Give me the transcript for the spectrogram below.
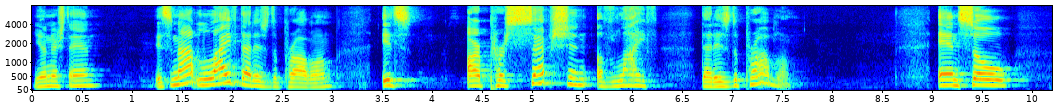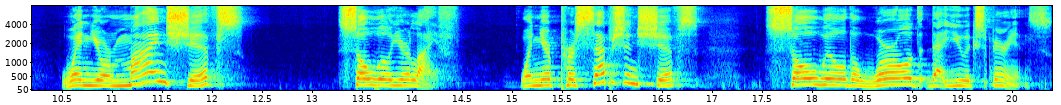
You understand? It's not life that is the problem, it's our perception of life that is the problem. And so, when your mind shifts, so will your life. When your perception shifts, so will the world that you experience.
